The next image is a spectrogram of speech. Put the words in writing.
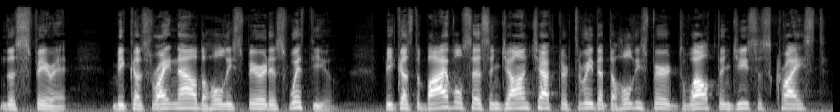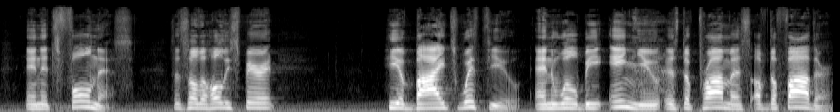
the Spirit because right now the Holy Spirit is with you. Because the Bible says in John chapter 3 that the Holy Spirit dwelt in Jesus Christ in its fullness. So, so the Holy Spirit, He abides with you and will be in you, is the promise of the Father.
